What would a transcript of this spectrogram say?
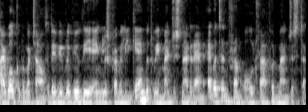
Hi, welcome to my channel. Today we review the English Premier League game between Manchester United and Everton from Old Trafford, Manchester.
